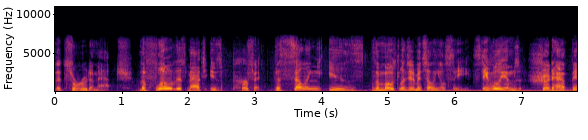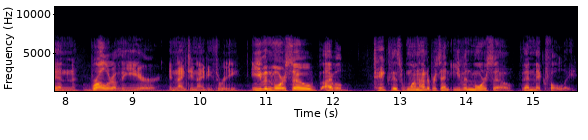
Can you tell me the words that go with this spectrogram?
the Tsuruta match. The flow of this match is perfect. The selling is the most legitimate selling you'll see. Steve Williams should have been Brawler of the Year in 1993. Even more so, I will take this 100% even more so than Mick Foley,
